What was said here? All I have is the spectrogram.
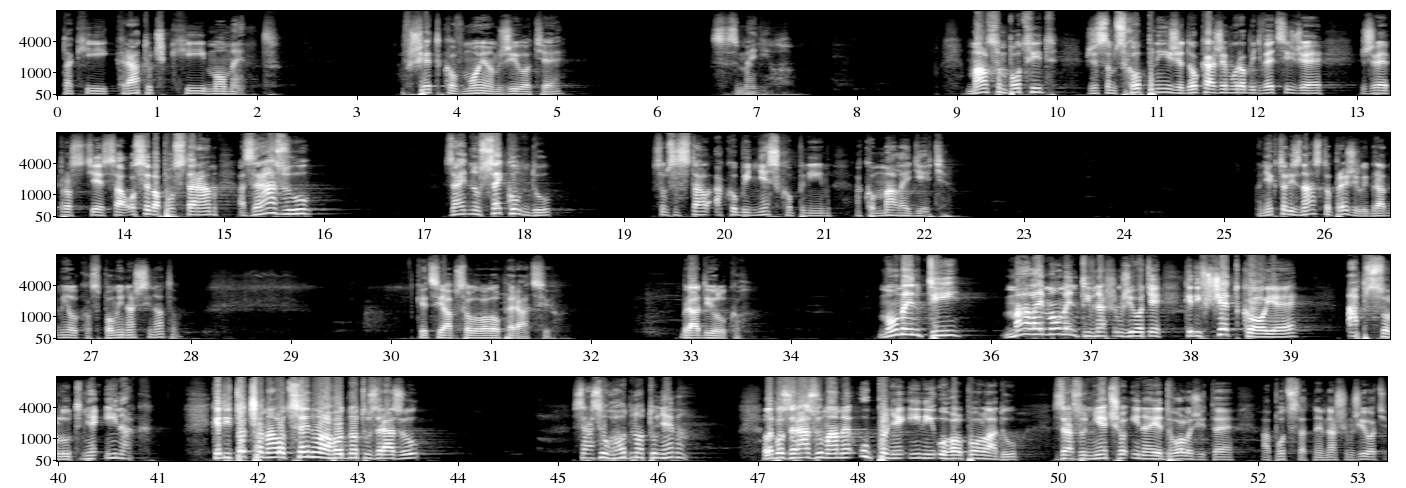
taký krátučký moment. Všetko v mojom živote sa zmenilo. Mal som pocit, že som schopný, že dokážem urobiť veci, že že proste sa o seba postaram a zrazu za jednu sekundu som sa stal akoby neschopným ako malé dieťa. A niektorí z nás to prežili, brat Milko. Spomínaš si na to? Keď si absolvoval operáciu. Brat Julko. Momenty, malé momenty v našom živote, kedy všetko je absolútne inak. Kedy to, čo malo cenu a hodnotu zrazu, zrazu hodnotu nemá. Lebo zrazu máme úplne iný uhol pohľadu. Zrazu niečo iné je dôležité a podstatné v našom živote.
